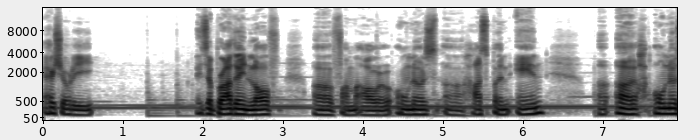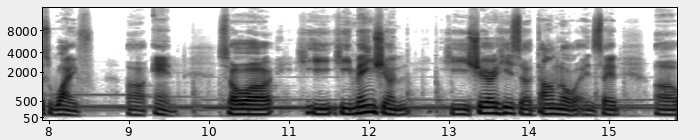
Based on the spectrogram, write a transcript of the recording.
actually is a brother-in-law uh, from our owner's uh, husband and uh, owner's wife, uh, Anne. So uh, he he mentioned he shared his uh, download and said uh,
